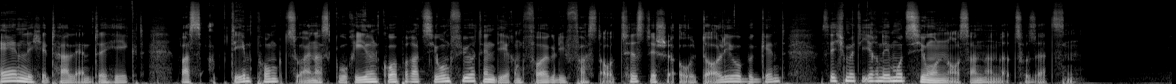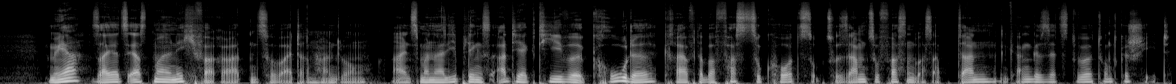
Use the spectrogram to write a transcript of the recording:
ähnliche Talente hegt, was ab dem Punkt zu einer skurrilen Kooperation führt, in deren Folge die fast autistische Old Dolio beginnt, sich mit ihren Emotionen auseinanderzusetzen. Mehr sei jetzt erstmal nicht verraten zur weiteren Handlung. Eins meiner Lieblingsadjektive, krude, greift aber fast zu kurz, um zusammenzufassen, was ab dann in Gang gesetzt wird und geschieht.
